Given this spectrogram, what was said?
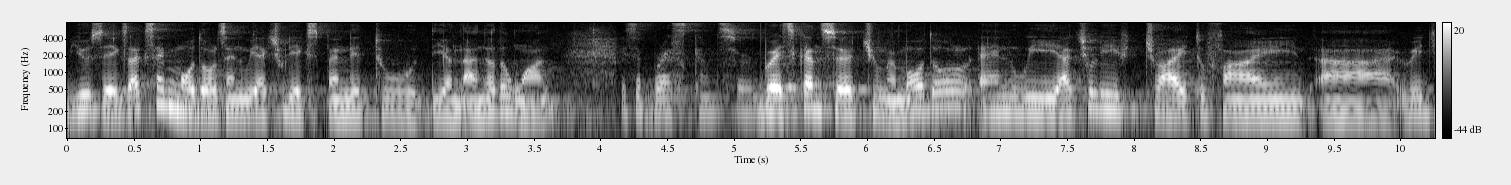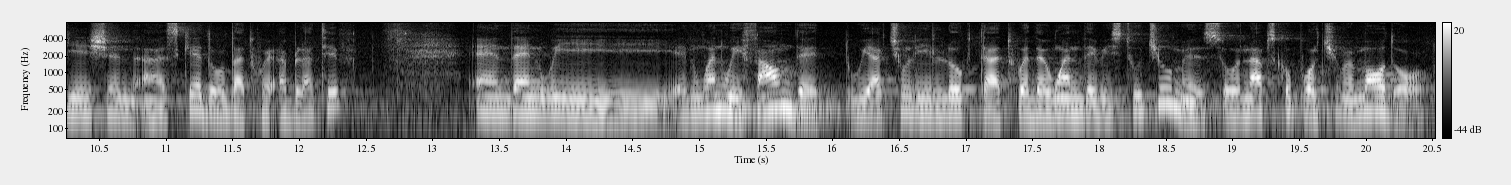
use the exact same models and we actually expanded to the another one. It's a breast cancer. Breast cancer tumor model, and we actually try to find uh, radiation uh, schedule that were ablative. And then we, and when we found it, we actually looked at whether when there is two tumors, so an abscopal tumor model,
